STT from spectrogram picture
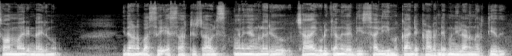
സ്വാമിമാരുണ്ടായിരുന്നു. ഇതാണ് bus S R T travels. അങ്ങനെ ഞങ്ങളൊരു ചായ കുടിക്കാമെന്ന് കരുതി സലീമക്കാന്റെ കടന്റെ മുന്നിലാണ് നിർത്തിയത്.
